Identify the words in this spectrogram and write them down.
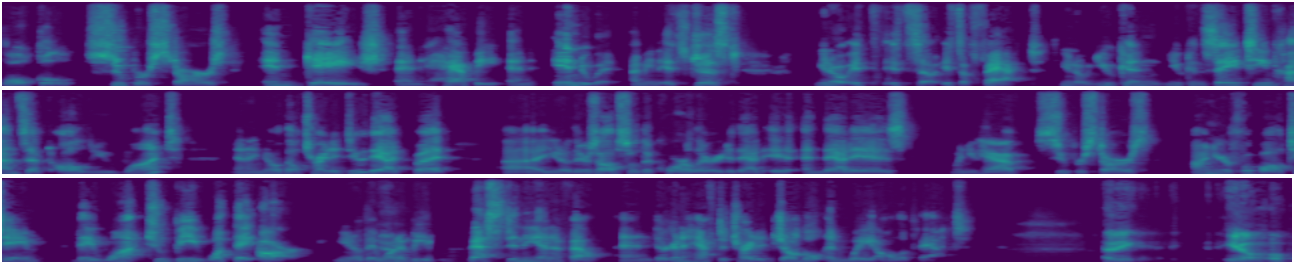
vocal superstars engaged and happy and into it. I mean, it's just, you know, it's it's a, it's a fact. You know, you can you can say team concept all you want, and I know they'll try to do that, but uh, you know, there's also the corollary to that, and that is when you have superstars on your football team, they want to be what they are. You know, they yeah. want to be the best in the NFL, and they're going to have to try to juggle and weigh all of that. I think, you know,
